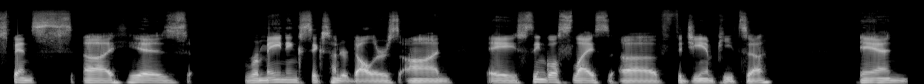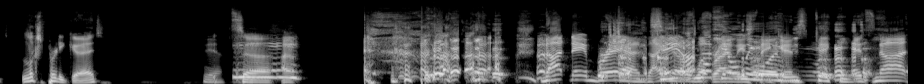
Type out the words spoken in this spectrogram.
spends uh, his remaining $600 on a single slice of Fijian pizza and looks pretty good. Yeah. So, uh, not name brand. I See, know I'm what not the Riley's only one who's picky. It's not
